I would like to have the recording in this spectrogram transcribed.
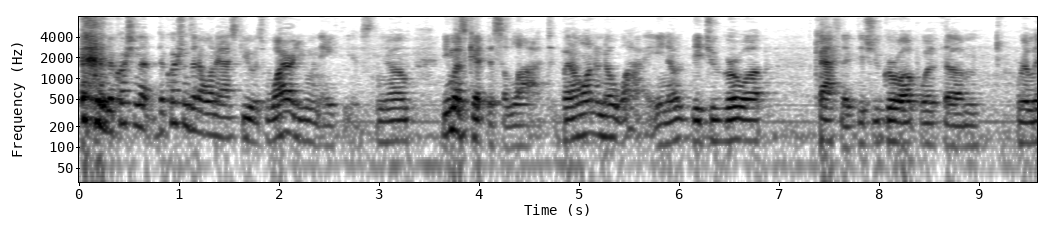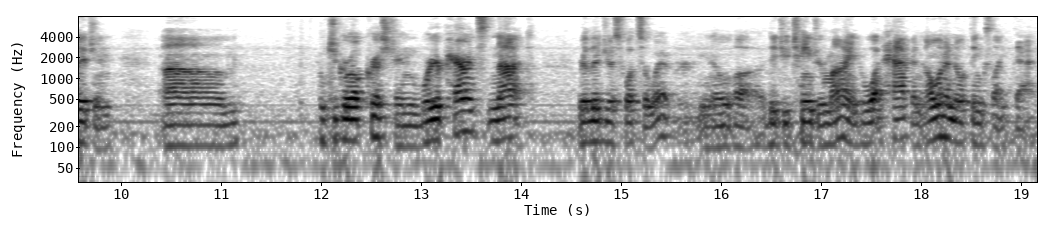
the question that the questions that I want to ask you is why are you an atheist? You know, you must get this a lot, but I want to know why. You know, did you grow up Catholic? Did you grow up with um, religion? Um, did you grow up Christian? Were your parents not religious whatsoever? You know, uh, did you change your mind? What happened? I want to know things like that,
